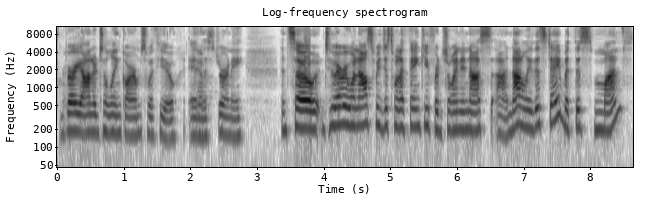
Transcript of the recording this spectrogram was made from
Great. Very honored to link arms with you in yep. this journey. And so, to everyone else, we just want to thank you for joining us uh, not only this day, but this month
